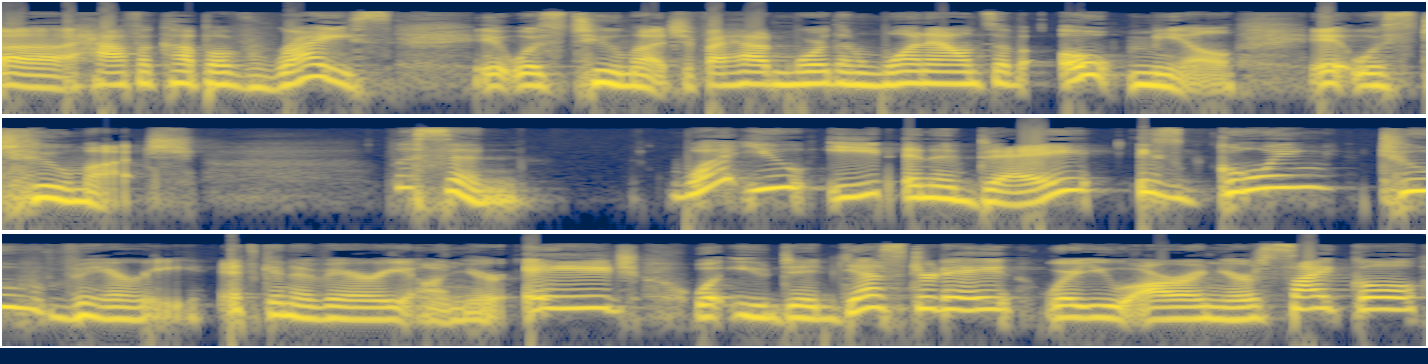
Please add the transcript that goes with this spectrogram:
uh, half a cup of rice, it was too much. If I had more than one ounce of oatmeal, it was too much. Listen, what you eat in a day is going to vary. It's going to vary on your age, what you did yesterday, where you are in your cycle,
